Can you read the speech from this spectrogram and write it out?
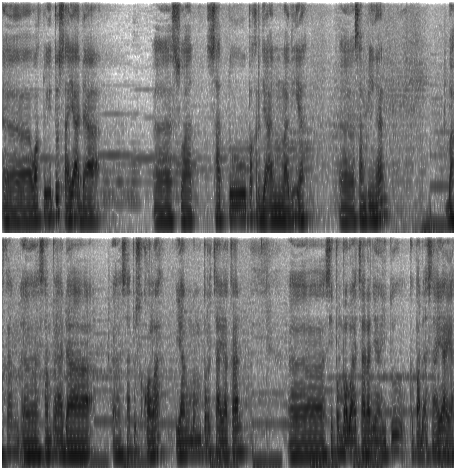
uh, waktu itu saya ada uh, suatu satu pekerjaan lagi ya uh, sampingan. Bahkan uh, sampai ada uh, satu sekolah yang mempercayakan uh, si pembawa acaranya itu kepada saya ya.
